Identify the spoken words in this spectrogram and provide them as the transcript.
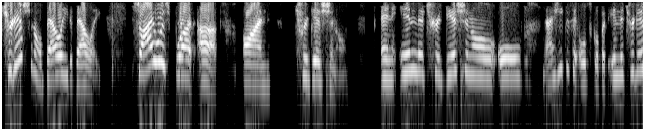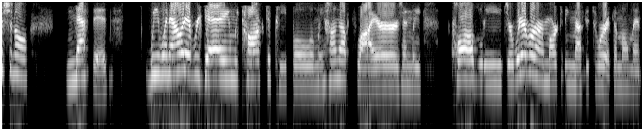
traditional belly to belly. So I was brought up on traditional. And in the traditional old, I hate to say old school, but in the traditional methods, we went out every day and we talked to people and we hung up flyers and we called leads or whatever our marketing methods were at the moment.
